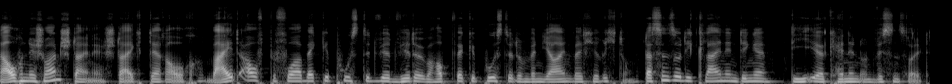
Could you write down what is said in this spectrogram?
Rauchende Schornsteine, steigt der Rauch weit auf, bevor er weggepustet wird? Wird er überhaupt weggepustet und wenn ja, in welche Richtung? Das sind so die kleinen Dinge, die ihr kennen und wissen sollt.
